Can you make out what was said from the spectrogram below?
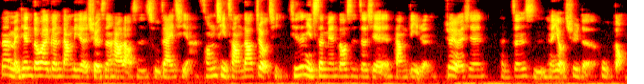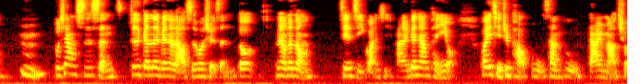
那每天都会跟当地的学生还有老师处在一起啊，从起床到就寝，其实你身边都是这些当地人，就有一些很真实、很有趣的互动，嗯。不像师生，就是跟那边的老师或学生都没有那种阶级关系，反而更像朋友，会一起去跑步、散步、打羽毛球，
